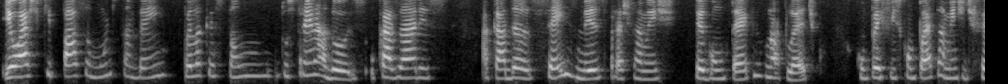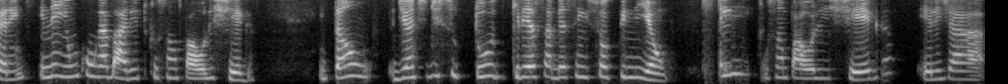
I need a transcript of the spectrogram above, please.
Eu acho que passa muito também pela questão dos treinadores. O Casares, a cada seis meses, praticamente, pegou um técnico no Atlético, com perfis completamente diferentes e nenhum com o gabarito que o São Paulo chega. Então, diante disso tudo, queria saber, assim, sua opinião. Ele, o São Paulo chega, ele já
